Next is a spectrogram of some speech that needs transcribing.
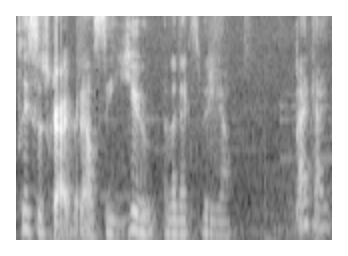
Please subscribe and I'll see you in the next video. Bye guys.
